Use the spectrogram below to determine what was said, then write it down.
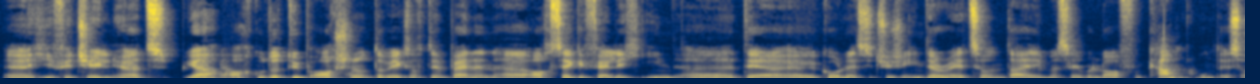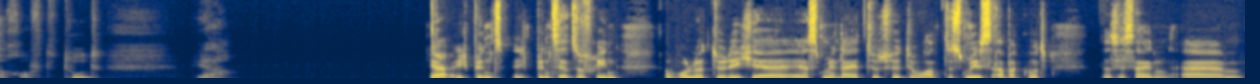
äh, hier für Jalen Hurts. Ja, auch guter Typ, auch schon unterwegs auf den Beinen, äh, auch sehr gefährlich in äh, der äh, Golden Situation, in der Red Zone, da er immer selber laufen kann und es auch oft tut. Ja, ja, ich bin, ich bin sehr zufrieden. Obwohl natürlich äh, es mir leid tut für Devonta Smith, aber gut, das ist ein, ähm,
